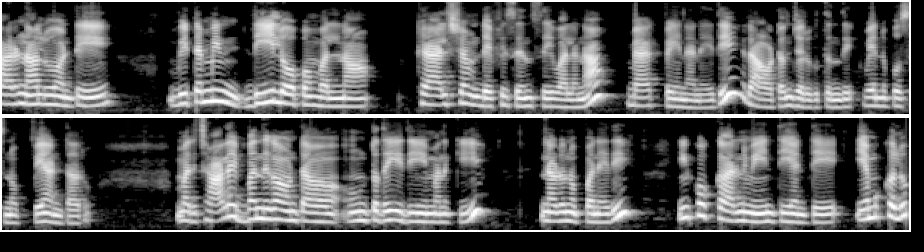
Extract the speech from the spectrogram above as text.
కారణాలు అంటే విటమిన్ డి లోపం వలన కాల్షియం డెఫిషియన్సీ వలన బ్యాక్ పెయిన్ అనేది రావటం జరుగుతుంది. వెన్నుపూస నొప్పి అంటారు. మరి చాలా ఇబ్బందిగా ఉంటా ఉంటుంది ఇది మనకి. నడునొప్పి అనేది ఇంకొక కారణం ఏంటి అంటే ఎముకలు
